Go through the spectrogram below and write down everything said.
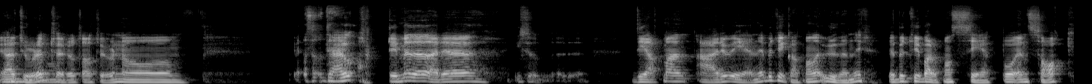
jeg tror de tør å ta turen. og Det er jo artig med det derre liksom, Det at man er uenig, betyr ikke at man er uvenner. Det betyr bare at man ser på en sak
